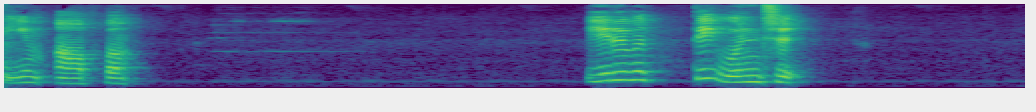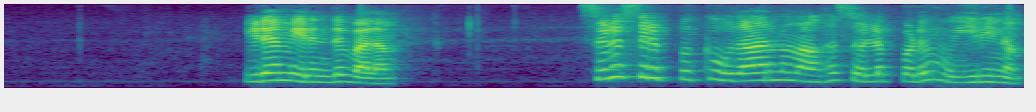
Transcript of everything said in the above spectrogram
இம் ஆப்பம். இருபத்தி ஒன்று. இடமிருந்து வளம் சுறுசுறுப்புக்கு உதாரணமாக சொல்லப்படும் உயிரினம்.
